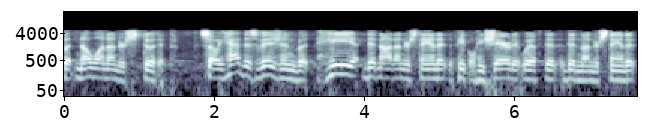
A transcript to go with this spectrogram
but no one understood it. So he had this vision, but he did not understand it. The people he shared it with did, not understand it.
